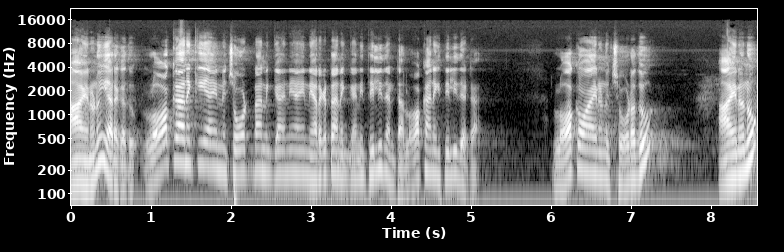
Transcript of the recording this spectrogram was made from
ఆయనను ఎరగదు. లోకానికి ఆయన్ని చూడటానికి కానీ ఆయన ఎరగటానికి కానీ తెలియదంట. లోకానికి తెలియదట. లోకం ఆయనను చూడదు ఆయనను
